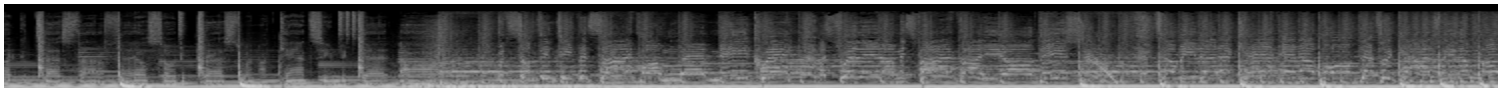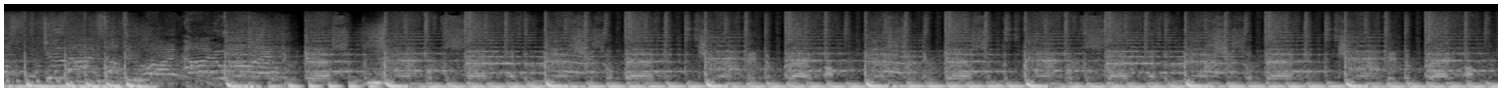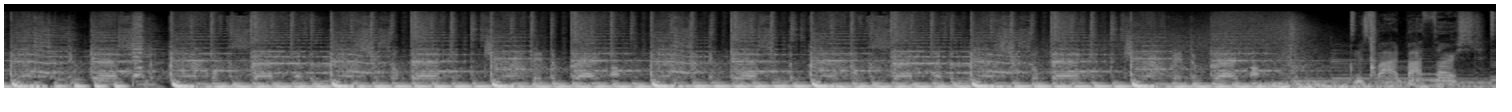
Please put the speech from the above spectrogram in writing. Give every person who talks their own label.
Speaker 1: like a test that I fail So depressed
